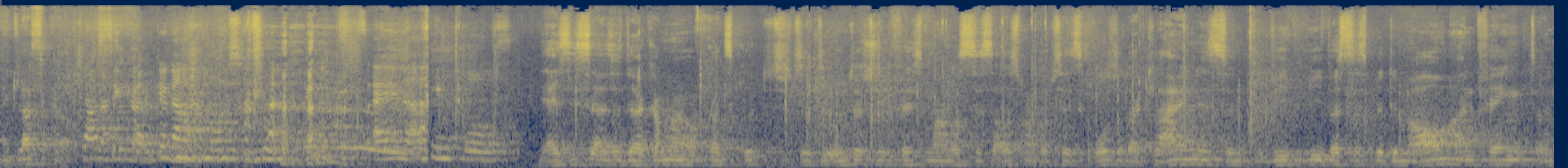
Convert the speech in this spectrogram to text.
ein Klassiker. Klassiker, genau. Einer in groß. Ja, es ist also, da kann man auch ganz gut so die Unterschiede festmachen, was das ausmacht, ob es jetzt groß oder klein ist und wie, wie was das mit dem Raum anfängt. Und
